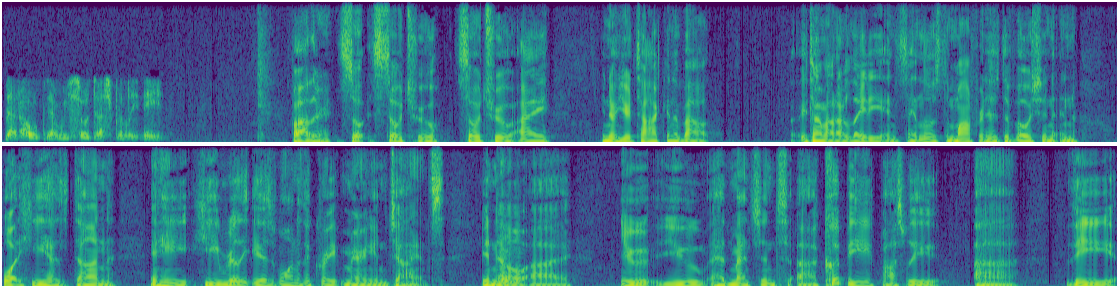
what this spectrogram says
that hope that we so desperately need. Father, so so true, so true. I, you know, you're talking about you're talking about Our Lady in St. Louis de Montfort, his devotion and what he has done, and he he really is one of the great Marian giants. You know, uh, you you had mentioned uh, could be possibly uh, the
